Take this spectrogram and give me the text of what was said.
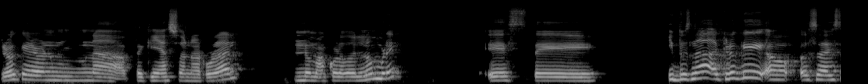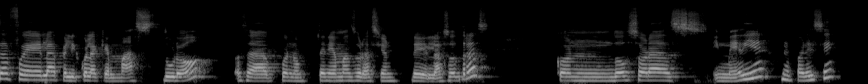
creo que era una pequeña zona rural, no me acuerdo el nombre, este, y pues nada, creo que, ah, o sea, esta fue la película que más duró. O sea, bueno, tenía más duración de las otras, con dos horas y media, me parece.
